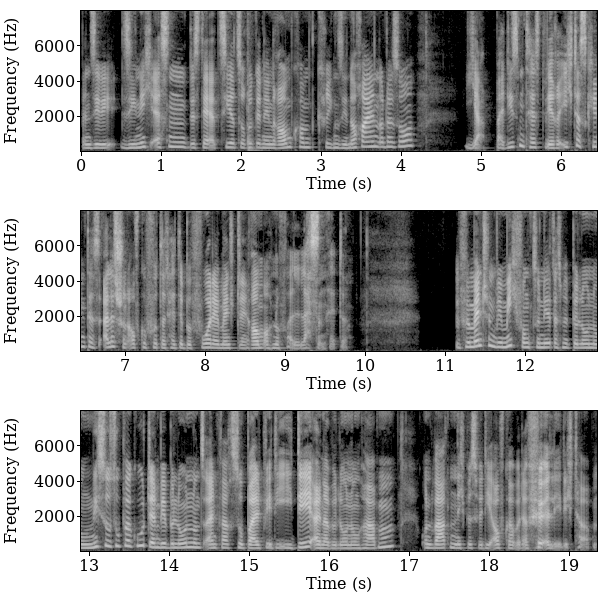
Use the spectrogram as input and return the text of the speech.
wenn sie sie nicht essen, bis der Erzieher zurück in den Raum kommt, kriegen sie noch einen oder so. Ja, bei diesem Test wäre ich das Kind, das alles schon aufgefuttert hätte, bevor der Mensch den Raum auch nur verlassen hätte. Für Menschen wie mich funktioniert das mit Belohnungen nicht so super gut, denn wir belohnen uns einfach, sobald wir die Idee einer Belohnung haben und warten nicht, bis wir die Aufgabe dafür erledigt haben.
